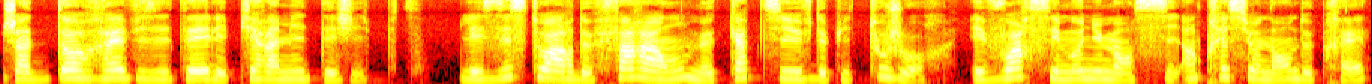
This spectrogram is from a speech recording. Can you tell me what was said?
j'adorerais visiter les pyramides d'Égypte. Les histoires de pharaons me captivent depuis toujours, et voir ces monuments si impressionnants de près,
